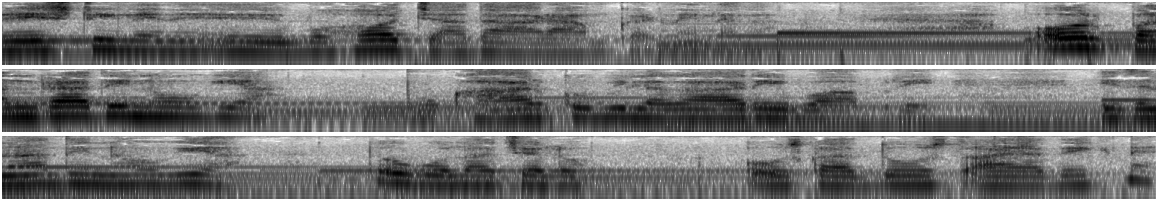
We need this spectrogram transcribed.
रेस्ट ही लेने, बहुत ज़्यादा आराम करने लगा। और पंद्रह दिन हो गया, बुखार को भी लगा, अरे बाप रे, इतना दिन हो गया। तो बोला, चलो, उसका दोस्त आया देखने।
